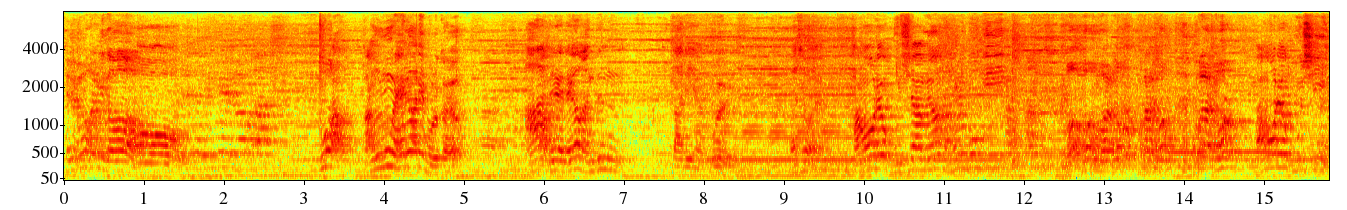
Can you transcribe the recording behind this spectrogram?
대박이다. 어. 우와 방무 행활이 뭘까요? 아 내가 내가 만든 말이에요. 왜? 마셔봐요. 방어력 무시하면 행복이 뭐, 뭐, 뭐라고? 뭐라고? 뭐라고? 방어력 무시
